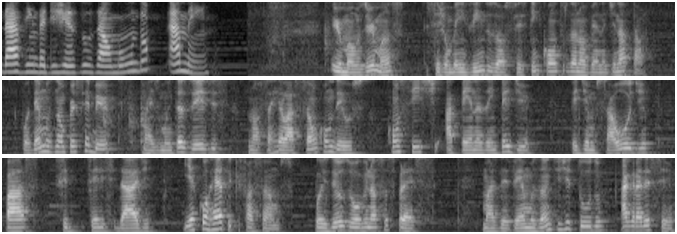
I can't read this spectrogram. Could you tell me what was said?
da vinda de Jesus ao mundo. Amém. Irmãos e irmãs, sejam bem-vindos ao sexto encontro da novena de Natal. Podemos não perceber, mas muitas vezes nossa relação com Deus consiste apenas em pedir. Pedimos saúde, paz, felicidade, e é correto que façamos, pois Deus ouve nossas preces. Mas devemos, antes de tudo, agradecer.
